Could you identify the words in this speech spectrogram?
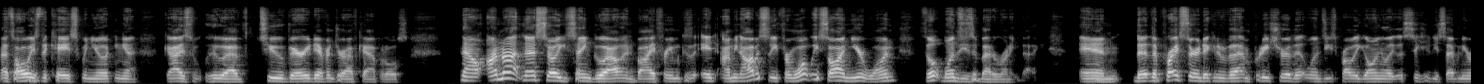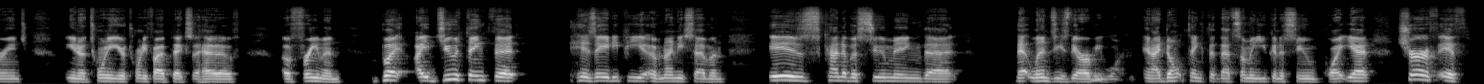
That's always the case when you're looking at guys who have two very different draft capitals. Now, I'm not necessarily saying go out and buy Freeman because it. I mean, obviously, from what we saw in year one, Phillip Lindsay's a better running back, and mm-hmm. the the prices are indicative of that. I'm pretty sure that Lindsay's probably going like the 60 to 70 range, you know, 20 or 25 picks ahead of of Freeman. But I do think that his ADP of 97 is kind of assuming that that Lindsay's the RB one, and I don't think that that's something you can assume quite yet. Sure, if if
